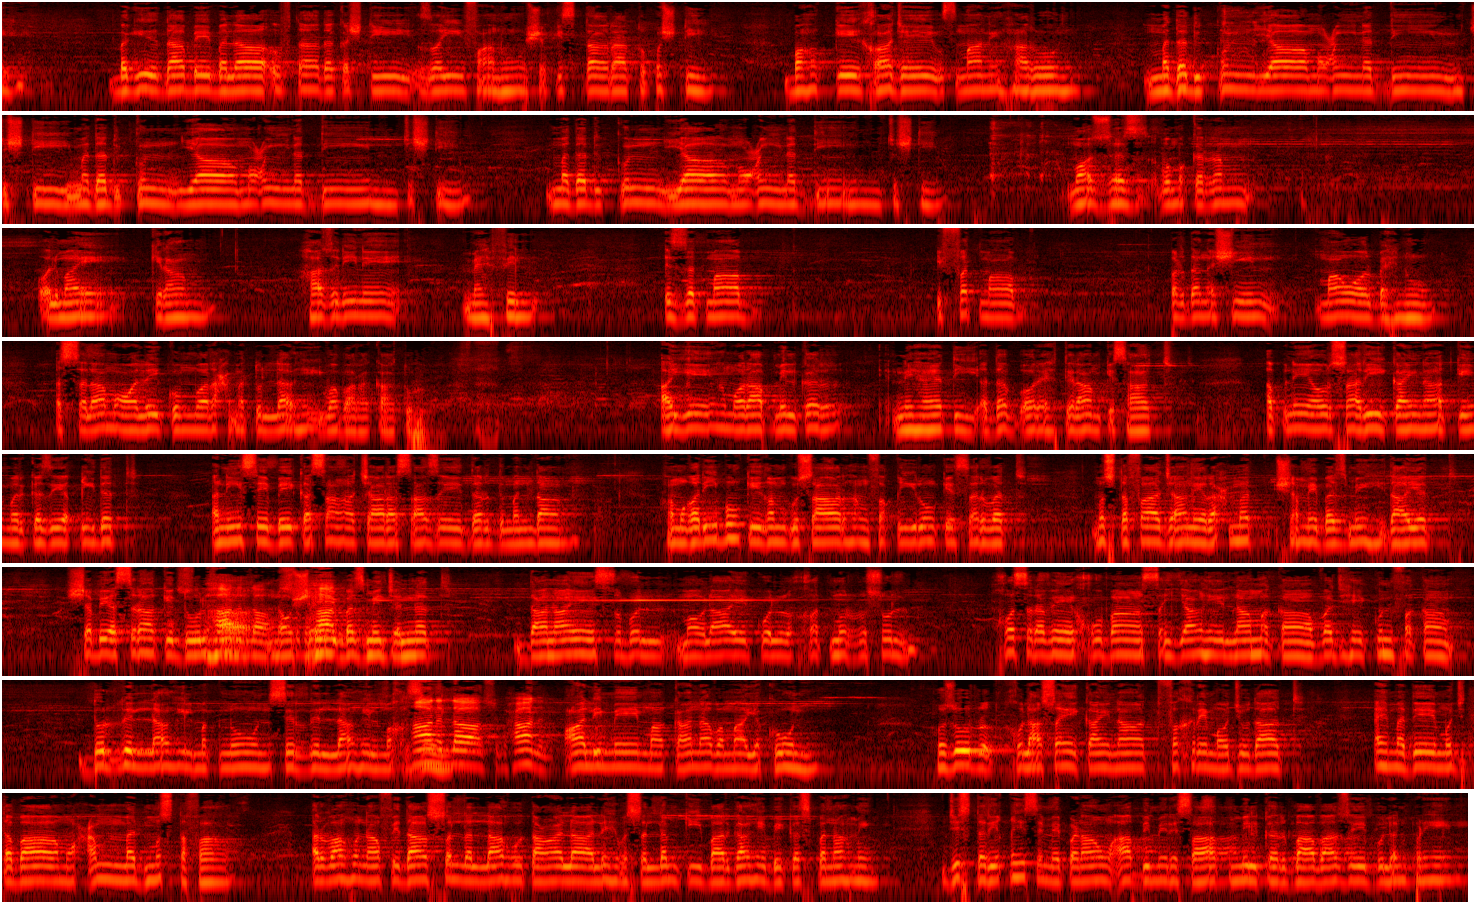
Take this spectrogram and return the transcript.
बगीरदा बेबला उफ्तादा कश्ती, ज़ईफ़ानू शकिस्ता रात पुष्टी बहक के खाजे उस्मान हारून, मदद कुन या मोइनुद्दीन चिश्ती, मदद कन या मोइनुद्दीन चिश्ती, मदद कन या मोइनुद्दीन चिश्ती। मोज व मुकर्रम किराम, हाजरीन महफिल, इज़्ज़त माब इफ़त माब, पर्दा नशीन माओ और बहनों असलकम वरहमतुल्लाहि वबरकatuh आइए हम और आप मिलकर नहायती अदब और एहतराम के साथ अपने और सारी कायनात के मरकज़ अक़ीदत अनी से बेकसा चारा साजे दर्द मंदा। हम गरीबों के गम गुसार हम फ़कीरों के सरवत। मुस्तफ़ा जान रहमत शम बज़म हिदायत। शब असरा के दूल्हा नौशा बज़म जन्नत। दानाए सुबुल मौलाए कुल ख़त्म रसुल। खुसरव खुबा सयाह लामका वजह कन फ़काम दुर्रिल्लाहिल सिर्रिल्लाहिल मखसून आलिम मा काना यकून। हुजूर खुलासा कायनात फ़ख्र मौजूदात। अहमद मुजतबा मोहम्मद मुस्तफ़ा। अरवाह नाफिदा सल्लल्लाहु अलैहि वसल्लम की बारगाह बेकस पनाह में। जिस तरीक़े से मैं पढ़ाऊँ आप भी मेरे साथ मिलकर बावाज़ बुलंद पढ़ें।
